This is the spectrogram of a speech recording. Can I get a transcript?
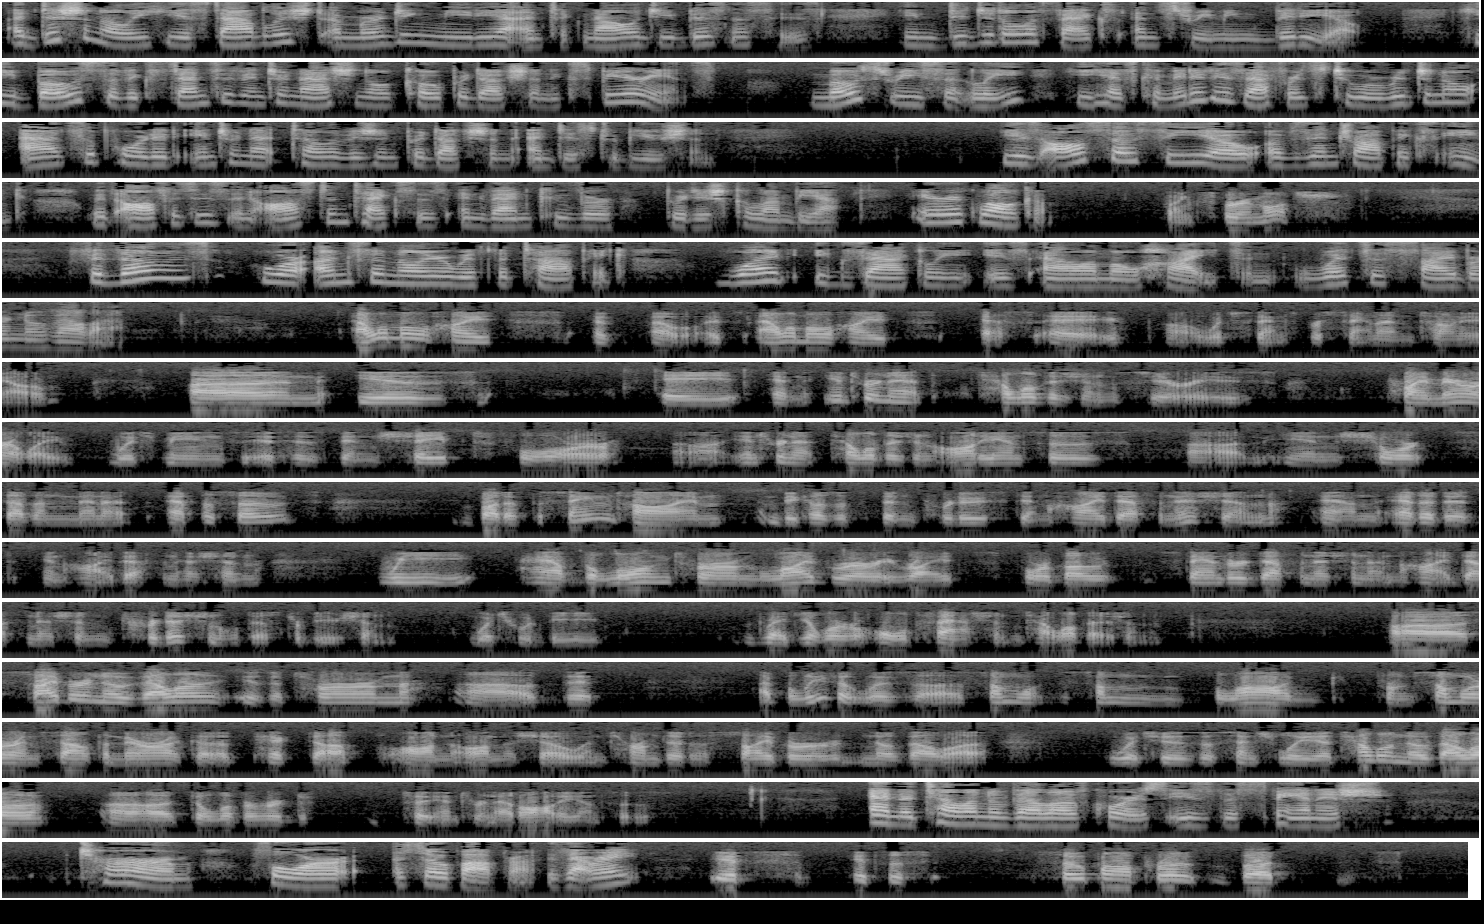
Additionally, he established emerging media and technology businesses in digital effects and streaming video. He boasts of extensive international co-production experience. Most recently, he has committed his efforts to original ad-supported internet television production and distribution. He is also CEO of Zentropics Inc., with offices in Austin, Texas, and Vancouver, British Columbia. Eric, welcome. Thanks very much. For those who are unfamiliar with the topic, what exactly is Alamo Heights and what's a cyber novella? Alamo Heights, uh, oh, it's Alamo Heights SA, uh, which stands for San Antonio, um, is a an internet television series primarily, which means it has been shaped for uh, internet television audiences um, in short seven minute episodes. But at the same time, because it's been produced in high definition and edited in high definition, we have the long term library rights for both standard definition and high definition traditional distribution, which would be regular old fashioned television. Uh, cyber novella is a term uh, that I believe it was uh, some some blog from somewhere in South America picked up on on the show and termed it a cyber novella, which is essentially a telenovela uh, delivered to internet audiences. And a telenovela, of course, is the Spanish term for a soap opera. Is that right? It's it's a soap opera, but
